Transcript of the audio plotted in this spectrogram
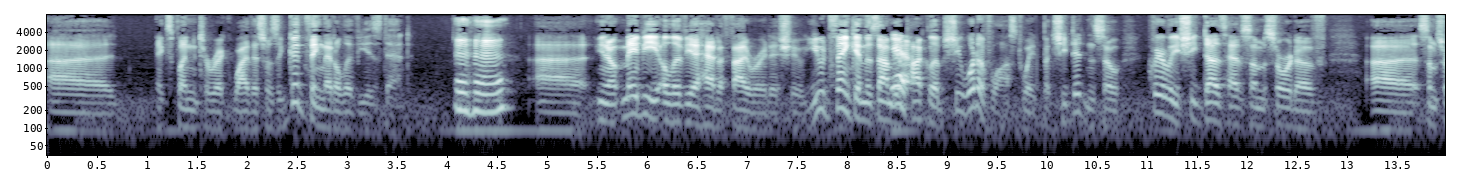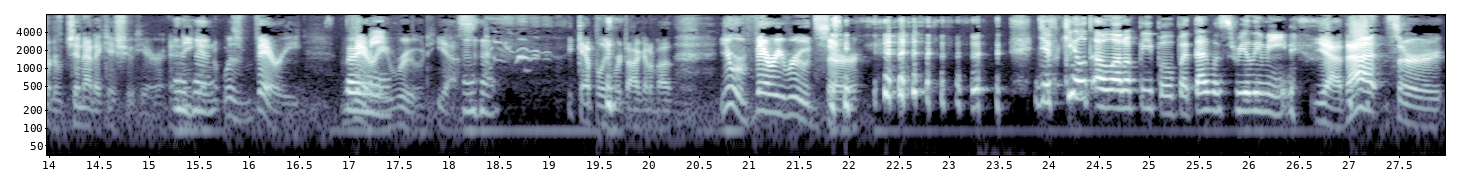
uh, explaining to Rick why this was a good thing that Olivia is dead. Mm-hmm. Uh, you know, maybe Olivia had a thyroid issue. You would think in the zombie Yeah. apocalypse she would have lost weight, but she didn't. So clearly, she does have some sort of uh, some sort of genetic issue here. And Negan was very, Mm-hmm. Very very. Mm-hmm. rude. Yes, I can't believe we're talking about. You were very rude, sir. You've killed a lot of people, but that was really mean. yeah, that sir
